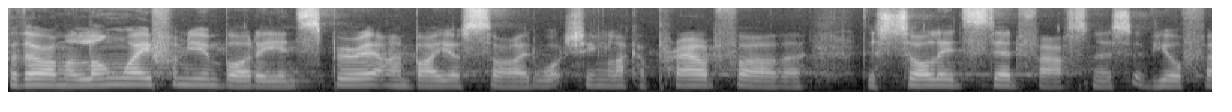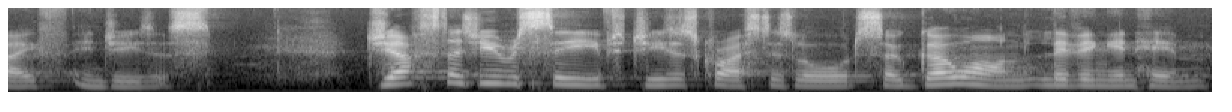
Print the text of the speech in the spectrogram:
For though I'm a long way from you in body, in spirit I'm by your side, watching like a proud father the solid steadfastness of your faith in Jesus. Just as you received Jesus Christ as Lord, so go on living in him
